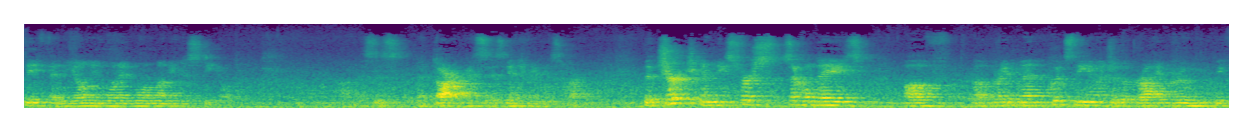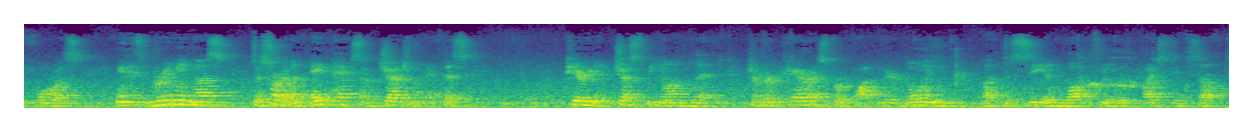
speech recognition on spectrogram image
thief and he only wanted more money to steal. Uh, this is the darkness is entering his heart. The church in these first several days of uh, Great Lent puts the image of the bridegroom before us, and it's bringing us to sort of an apex of judgment at this period just beyond Lent to prepare us for what we're going uh, to see and walk through with Christ Himself.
